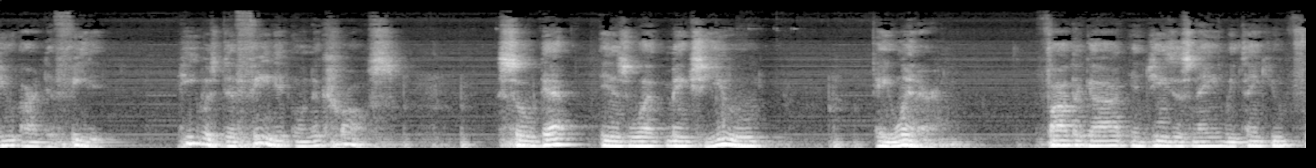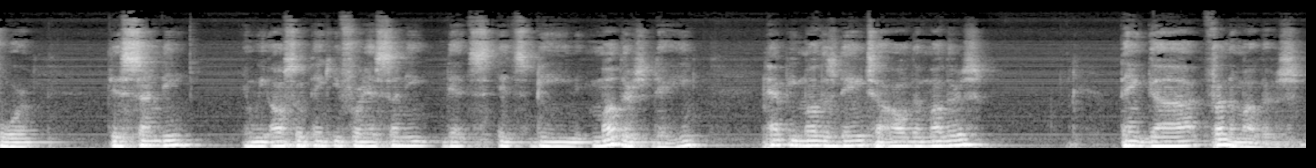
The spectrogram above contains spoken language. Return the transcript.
you are defeated. He was defeated on the cross. So that is what makes you a winner. Father God, in Jesus' name, we thank you for this Sunday. And we also thank you for this Sunday that it's being Mother's Day. Happy Mother's Day to all the mothers. Thank God for the mothers.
